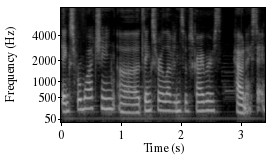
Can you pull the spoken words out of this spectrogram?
Thanks for watching. Uh, thanks for 11 subscribers. Have a nice day.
